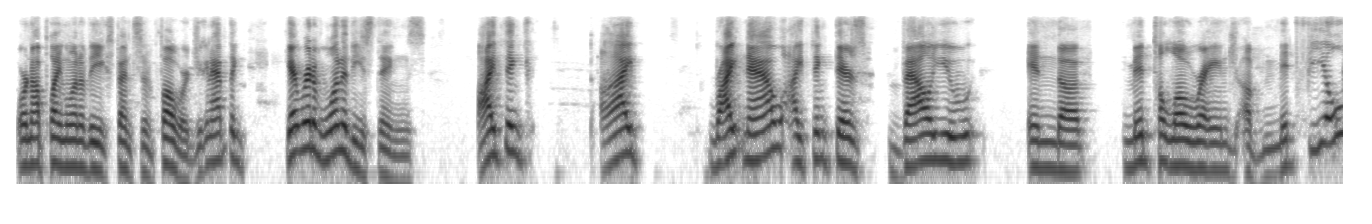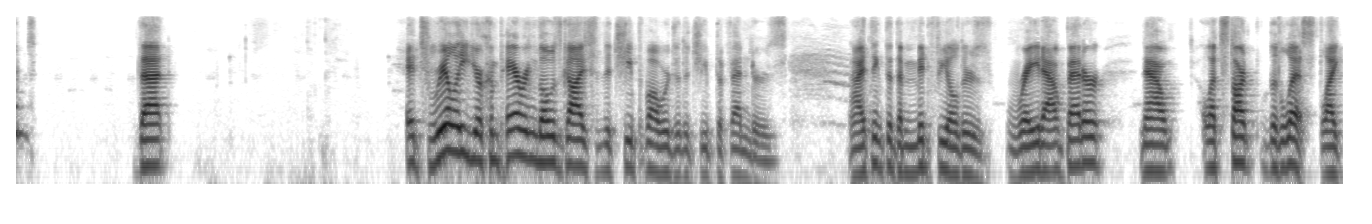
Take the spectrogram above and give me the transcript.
or not playing one of the expensive forwards. You're gonna have to get rid of one of these things. I think I right now, I think there's value in the mid to low range of midfield that it's really you're comparing those guys to the cheap forwards or the cheap defenders. And I think that the midfielders rate out better. Now, let's start the list. Like,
